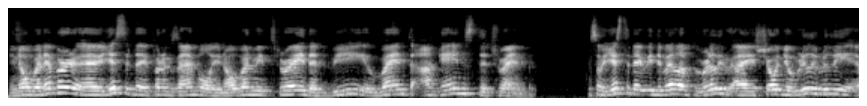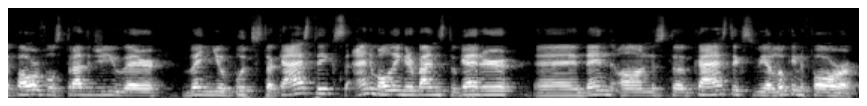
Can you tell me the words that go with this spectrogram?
You know, whenever, uh, yesterday, for example, you know, when we traded, we went against the trend. So yesterday we developed really, I showed you really, really a powerful strategy where when you put stochastics and Bollinger Bands together, uh, then on stochastics we are looking for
